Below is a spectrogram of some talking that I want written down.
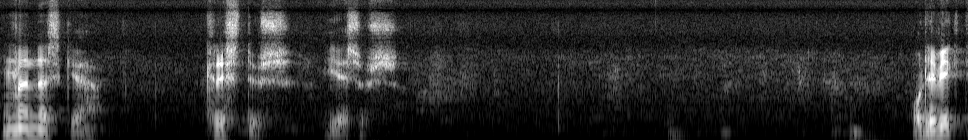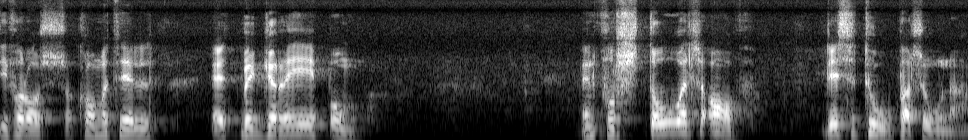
Mennesket Kristus Jesus. Og det er viktig for oss å komme til et begrep om, en forståelse av, disse to personer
